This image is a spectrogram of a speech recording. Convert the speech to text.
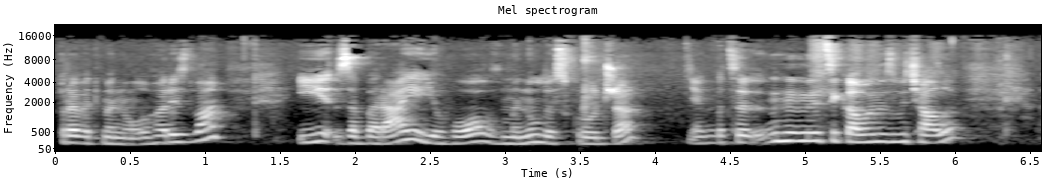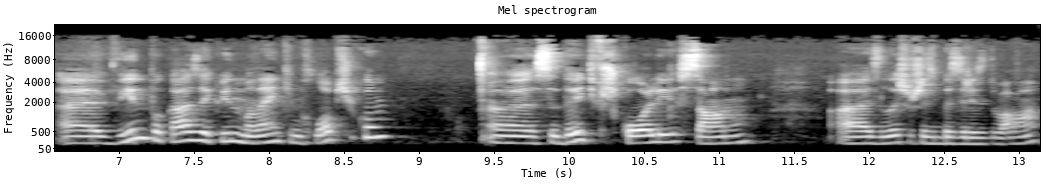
привид минулого різдва і забирає його в минуле Скруджа. Якби це не цікаво не звучало. Е, Він показує, як він маленьким хлопчиком сидить в школі сам, е, залишившись без Різдва,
